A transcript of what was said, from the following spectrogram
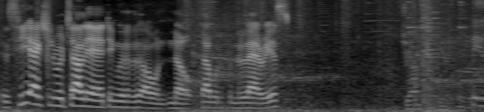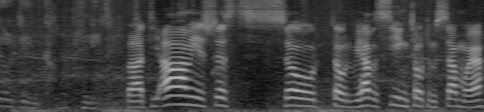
Is he actually retaliating with his own? No, that would have been hilarious. Just Building complete. But the army is just so totem. We have a seeing totem somewhere.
